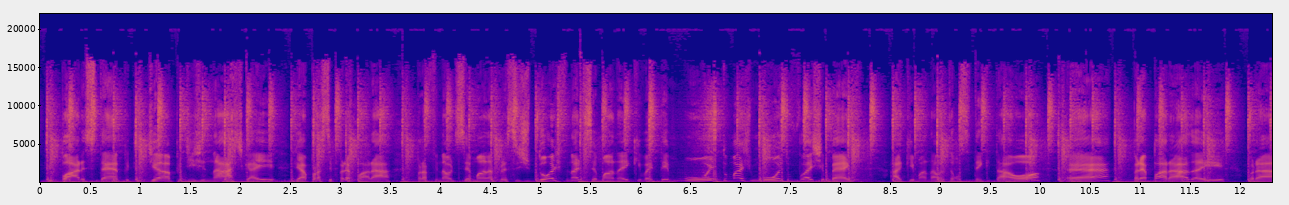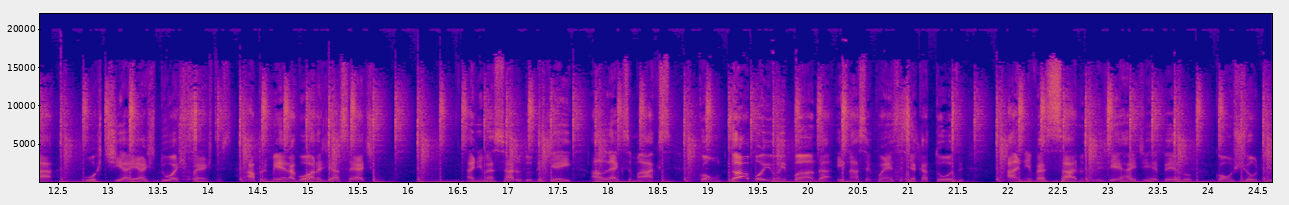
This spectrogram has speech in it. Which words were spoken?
de bar step, de jump, de ginástica aí, já para se preparar para final de semana, para esses dois finais de semana aí que vai ter muito, mas muito flashback aqui em Manaus. Então você tem que estar, tá, ó, é, preparado aí para curtir aí as duas festas. A primeira agora, dia 7, aniversário do DJ Alex Max com W e Banda e na sequência, dia 14, aniversário do DJ Raidi Rebelo com o show de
